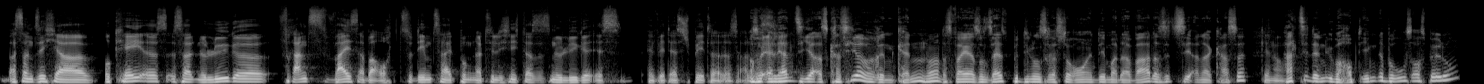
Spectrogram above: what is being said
Was an sich ja okay ist, ist halt eine Lüge. Franz weiß aber auch zu dem Zeitpunkt natürlich nicht, dass es eine Lüge ist. Er wird erst später das alles. Also er lernt sie ja als Kassiererin kennen. Ne? Das war ja so ein Selbstbedienungsrestaurant, in dem er da war. Da sitzt sie an der Kasse. Genau. Hat sie denn überhaupt irgendeine Berufsausbildung?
